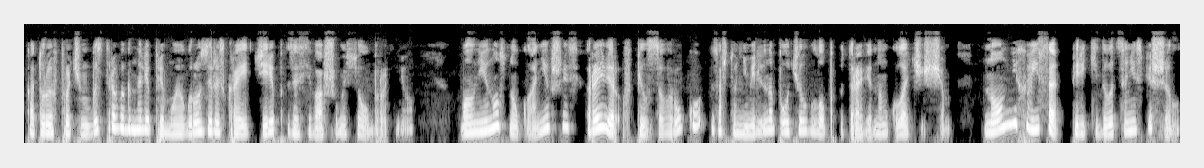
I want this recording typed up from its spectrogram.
которую, впрочем, быстро выгнали прямой угрозой раскроить череп засевавшемуся оборотню. Молниеносно уклонившись, Рейвер впился в руку, за что немедленно получил в лоб здоровенным кулачищем. Но он не хвиса, перекидываться не спешил.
